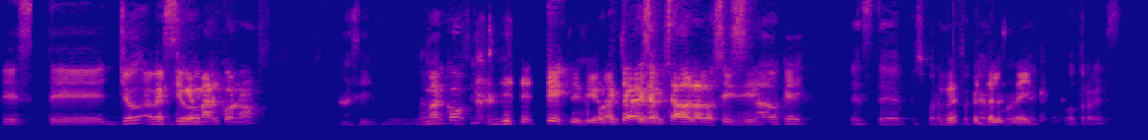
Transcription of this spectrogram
Este, yo, a ver, sigue yo... Marco, ¿no? Ah, sí. ¿Marco? ¿Sí? Sí, Sí, sigue porque Marco, tú habías empezado, Lalo, sí, sí. sí. Ah, ok. Este, pues para mí Snake. otra vez.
